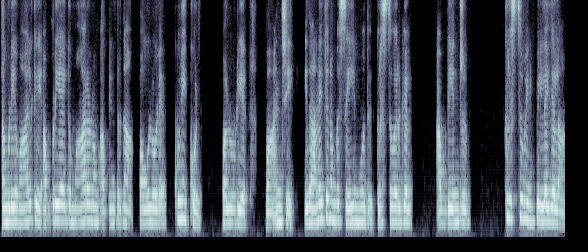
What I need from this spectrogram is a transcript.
நம்முடைய வாழ்க்கை அப்படியாக மாறணும் அப்படின்றதுதான் பவுலோட குறிக்கோள். பவுலுடைய வாஞ்சை. இது அனைத்து நம்ம செய்யும் போது கிறிஸ்தவர்கள் அப்படின்று கிறிஸ்துவின் பிள்ளைகளா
